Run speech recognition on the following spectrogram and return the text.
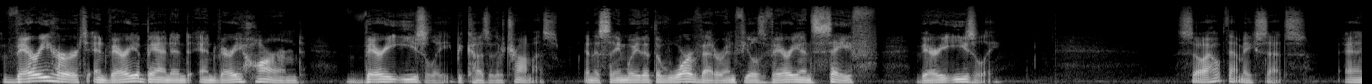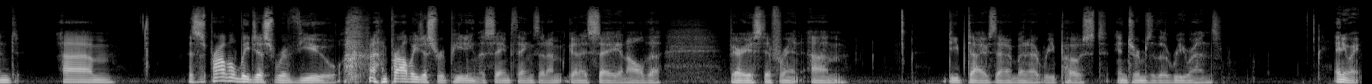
very hurt and very abandoned and very harmed very easily because of their traumas, in the same way that the war veteran feels very unsafe very easily. So I hope that makes sense. And um, this is probably just review. I'm probably just repeating the same things that I'm going to say in all the various different um, deep dives that I'm going to repost in terms of the reruns. Anyway,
